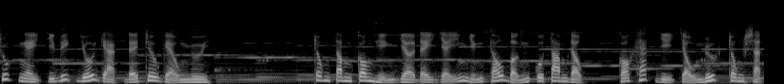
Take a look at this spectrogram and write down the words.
Suốt ngày chỉ biết dối gạt để trêu ghẹo người. Trong tâm con hiện giờ đầy dẫy những cáu bẩn của tam độc, có khác gì chậu nước trong sạch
